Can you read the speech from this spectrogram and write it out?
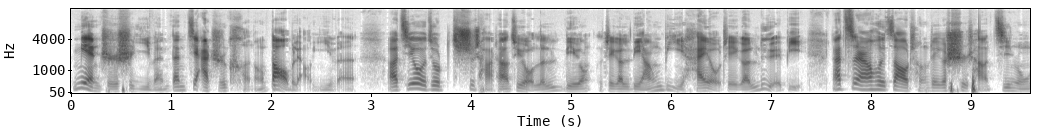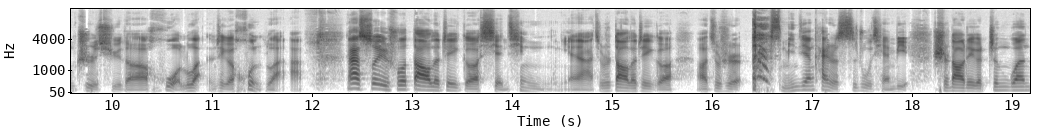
面值是一文，但价值可能到不了一文啊。结果就市场上就有了良这个良币，还有这个劣币，那自然会造成这个市场金融秩序的霍乱，这个混乱啊。那所以说到了这个显庆五年啊，就是到了这个啊，就是 民间开始私铸钱币，是到这个贞观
